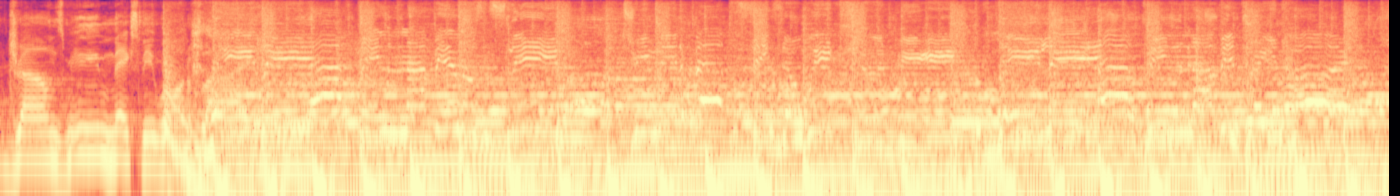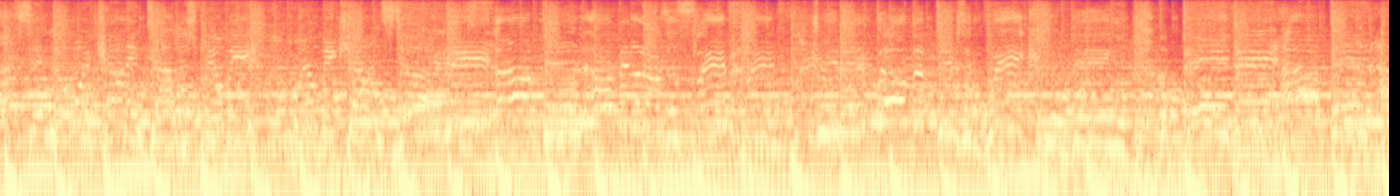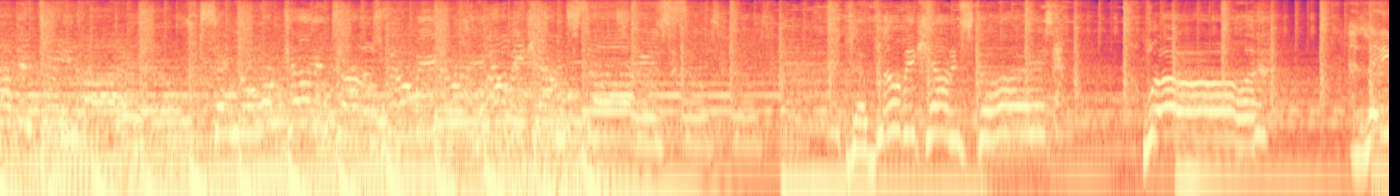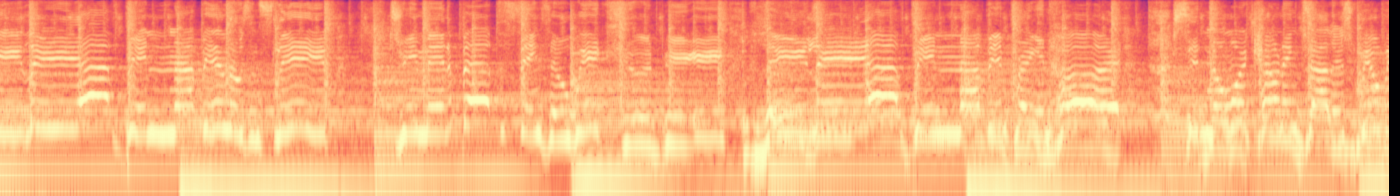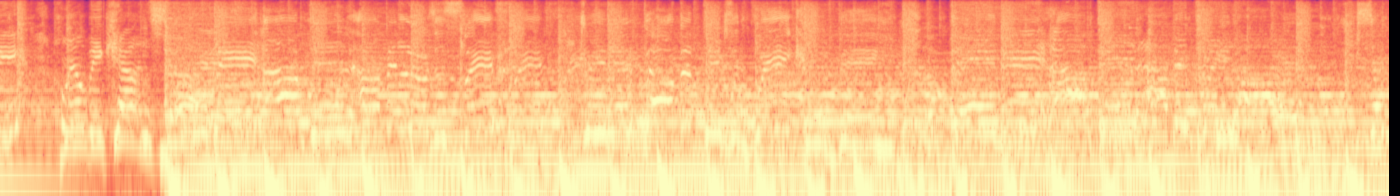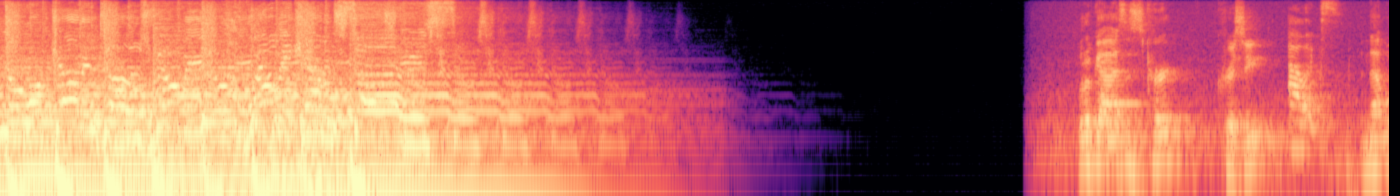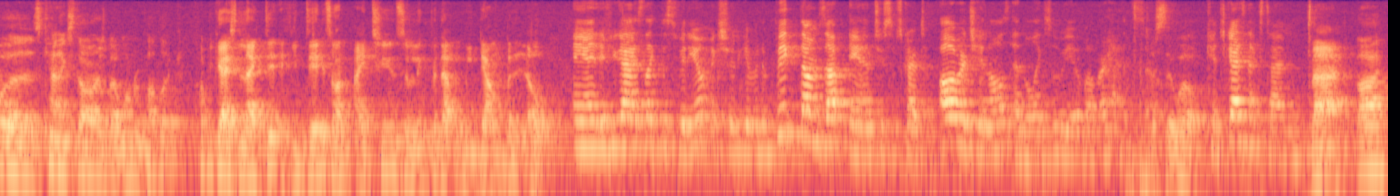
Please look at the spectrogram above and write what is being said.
that drowns me makes me wanna fly that we could be. Lately I've been, I've been praying hard. Said no more counting dollars, we'll be, we'll be counting stars What up, guys? This is Kurt, Chrissy, Alex? and that was Counting Stars by OneRepublic. hope you guys liked it. If you did, it's on iTunes. The link for that will be down below. And if you guys like this video, make sure to give it a big thumbs up and to subscribe to all of our channels, and the links will be above our heads. So Yes, they will. catch you guys next time. Bye. Bye.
